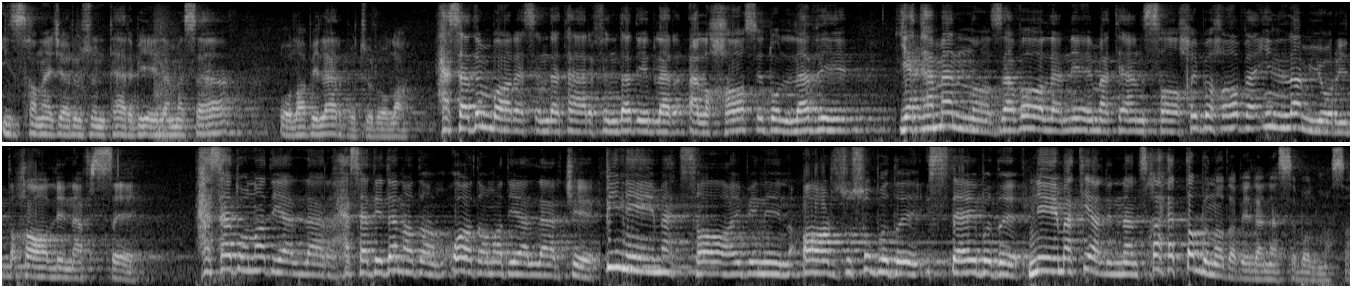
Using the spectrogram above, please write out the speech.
İnsan əgər özünü tərbiyə eləməsə, ola bilər bu cür ola. Həsədin barəsində tərifində deyiblər əl-hasidul ləzi yətəmənna zəvalə neməti ən sahibiha və in ləm yurid hali nəfsi. Həsəd ona deyərlər, həsəd edən adam o adama deyərlər ki, bir nemət sahibinin arzusu budur, istəyi budur, neməti əlindən çıxa, hətta buna da belə nəsib olmasa.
